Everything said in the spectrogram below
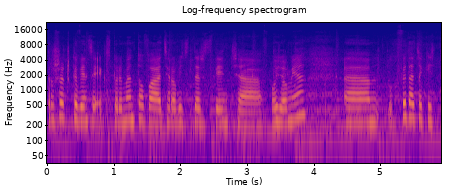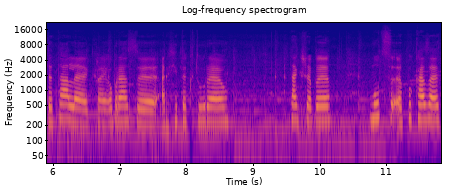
troszeczkę więcej eksperymentować, robić też zdjęcia w poziomie, em, chwytać jakieś detale, krajobrazy, architekturę, tak żeby móc e, pokazać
